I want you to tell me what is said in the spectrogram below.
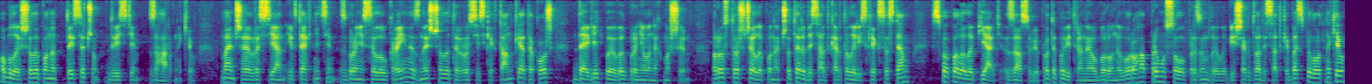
облишили понад 1200 загарбників. Менше в росіян і в техніці збройні сили України знищили три російських танки, а також 9 бойових броньованих машин. Розтрощили понад 4 десятки артилерійських систем, спопалили 5 засобів протиповітряної оборони ворога, примусово приземлили більше як два десятки безпілотників.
